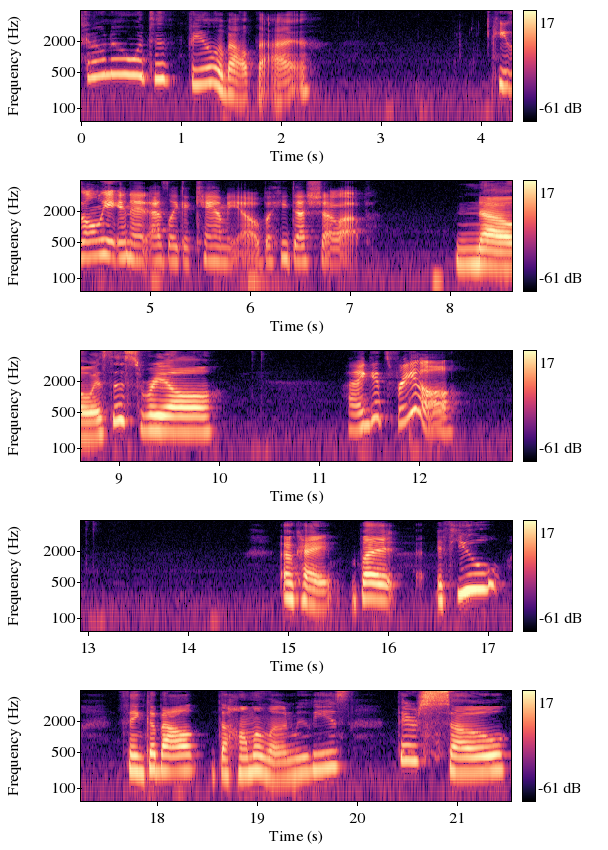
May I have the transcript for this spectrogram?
I don't know what to feel about that. He's only in it as like a cameo, but he does show up. No, is this real? I think it's real. Okay, but if you think about the Home Alone movies, they're so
